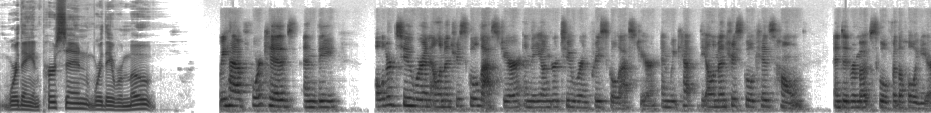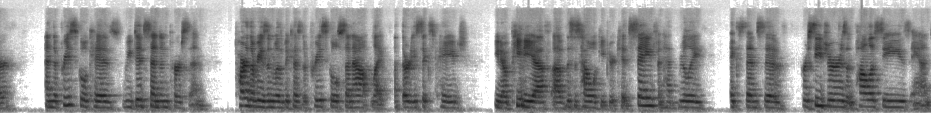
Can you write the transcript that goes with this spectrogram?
Were they in person? Were they remote? We have four kids, and the older two were in elementary school last year, and the younger two were in preschool last year. And we kept the elementary school kids home and did remote school for the whole year. And the preschool kids, we did send in person part of the reason was because the preschool sent out like a 36 page you know pdf of this is how we'll keep your kids safe and had really extensive procedures and policies and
